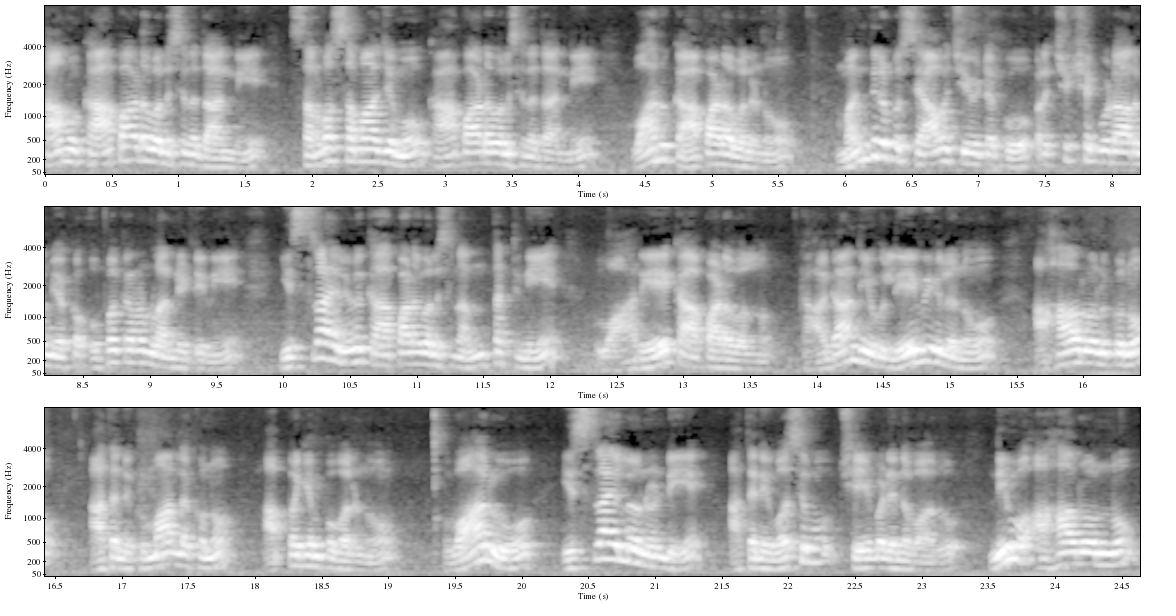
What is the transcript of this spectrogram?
తాము కాపాడవలసిన దాన్ని సర్వసమాజము కాపాడవలసిన దాన్ని వారు కాపాడవలను. మందిరపు సేవ చేయుటకు ప్రత్యక్ష గుడారం యొక్క ఉపకరణములన్నిటినీ ఇస్రాయేలులు కాపాడవలసిన అంతటిని వారే కాపాడవలను. కాగా నీవు లేవీయులను అహారోనుకును అతని కుమారులకును అప్పగింపవలను. వారు ఇస్రాయిల్లో నుండి అతని వశము చేయబడిన వారు నీవు అహారోన్ను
